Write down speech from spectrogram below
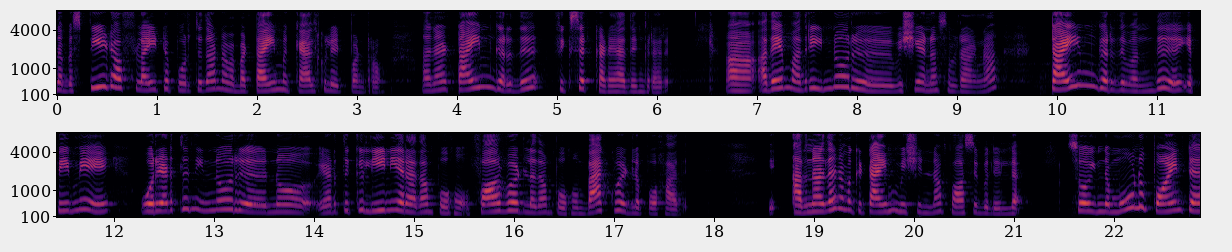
நம்ம ஸ்பீட் ஆஃப் லைட்டை பொறுத்து தான் நம்ம டைமை கால்குலேட் பண்ணுறோம் அதனால் டைம்ங்கிறது ஃபிக்ஸட் கிடையாதுங்கிறாரு. அதே மாதிரி இன்னொரு விஷயம் என்ன சொல்கிறாங்கன்னா டைம்ங்கிறது வந்து எப்பயுமே ஒரு இடத்துலேருந்து இன்னொரு நோ இடத்துக்கு லீனியராக தான் போகும். ஃபார்வேர்டில் தான் போகும். பேக்வேர்டில் போகாது. அதனால தான் நமக்கு டைம் மிஷின்லாம் பாசிபிள் இல்லை. ஸோ இந்த மூணு பாயிண்ட்டை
